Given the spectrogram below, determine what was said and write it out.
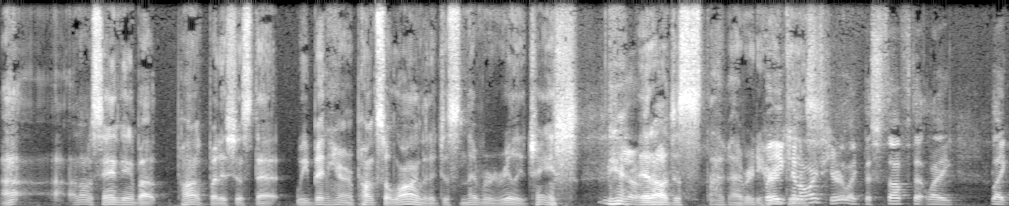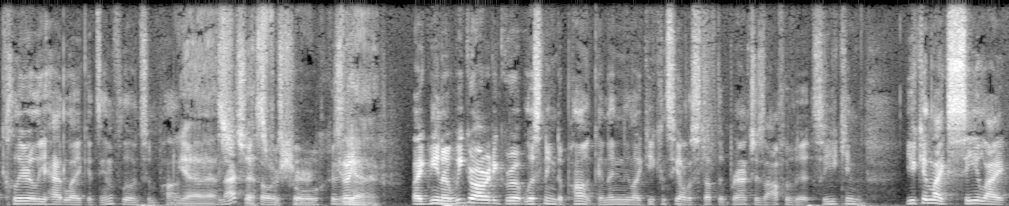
I I don't say anything about punk, but it's just that we've been hearing punk so long that it just never really changed. Yeah. It all just I've already heard. But heard you can always hear like the stuff that like like clearly had like its influence in punk. Yeah, that's- and that's just that's for always sure. cool because like, Yeah. like you know we already grew up listening to punk, and then like you can see all the stuff that branches off of it. So you can you can like see like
